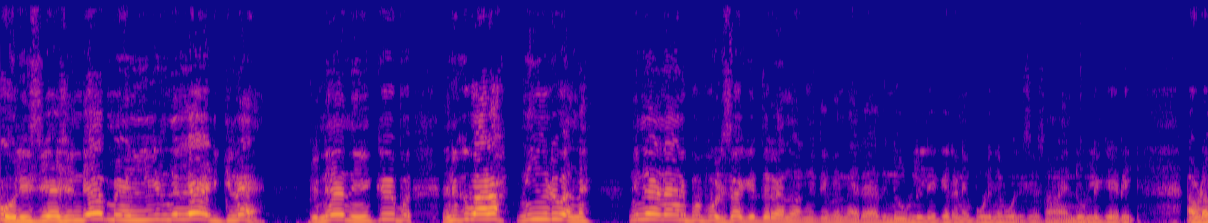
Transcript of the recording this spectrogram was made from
പോലീസ് സ്റ്റേഷന്റെ മേളിൽ ഇരുന്നല്ലേ അടിക്കണേ പിന്നെ നിനക്ക് നിനക്ക് വേടാ നീ ഇങ്ങോട്ട് വന്നേ. നിന്നെ ഞാനിപ്പോൾ പോലീസാക്കി തരാമെന്ന് പറഞ്ഞിട്ട് ഇവൻ നേരെ അതിന്റെ ഉള്ളിലേക്ക് കയറണേ. പൊളിഞ്ഞ പോലീസ് സ്റ്റേഷനാണ് അതിന്റെ ഉള്ളിൽ കയറി അവിടെ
